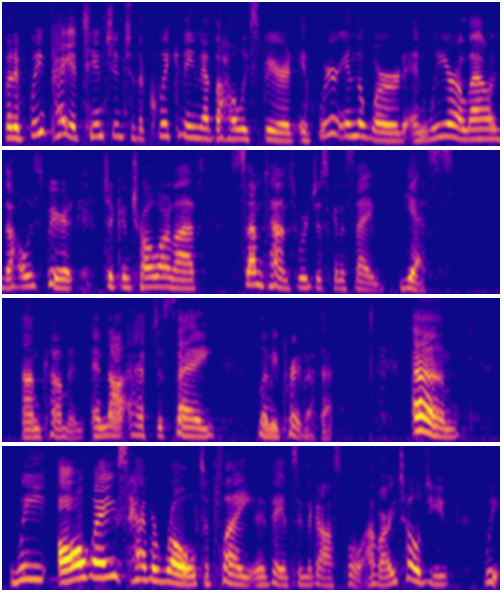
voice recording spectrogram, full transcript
but if we pay attention to the quickening of the Holy Spirit, if we're in the Word and we are allowing the Holy Spirit to control our lives, sometimes we're just going to say, Yes, I'm coming, and not have to say, Let me pray about that. Um, we always have a role to play in advancing the gospel. I've already told you, we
